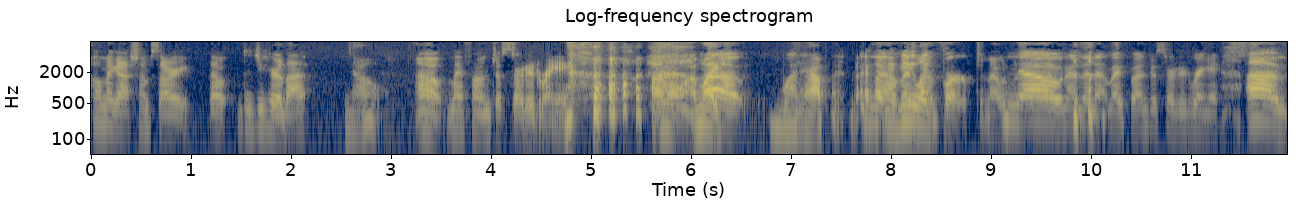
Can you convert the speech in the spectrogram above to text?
Oh my gosh, I'm sorry. That, did you hear that? No. Oh, my phone just started ringing. oh, I'm like, uh, what happened? I no, thought maybe you like burped, and I would. No, no, no, no. My phone just started ringing. Um,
